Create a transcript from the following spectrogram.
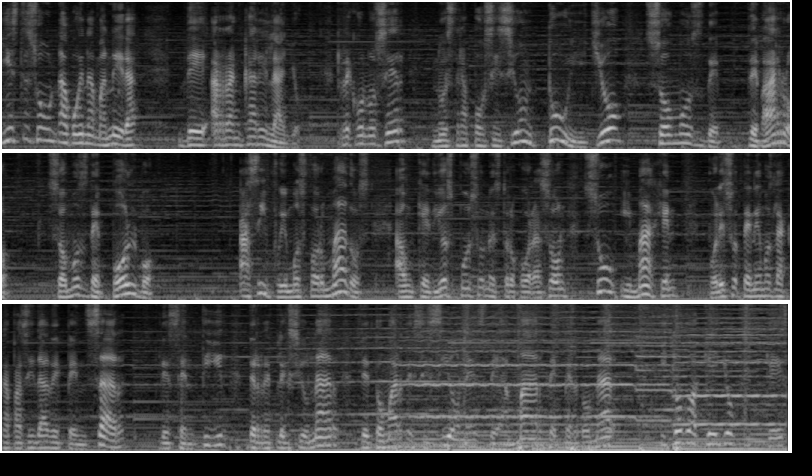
Y esta es una buena manera de arrancar el año. Reconocer nuestra posición, tú y yo somos de, de barro, somos de polvo. Así fuimos formados, aunque Dios puso en nuestro corazón su imagen, por eso tenemos la capacidad de pensar, de sentir, de reflexionar, de tomar decisiones, de amar, de perdonar todo aquello que es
